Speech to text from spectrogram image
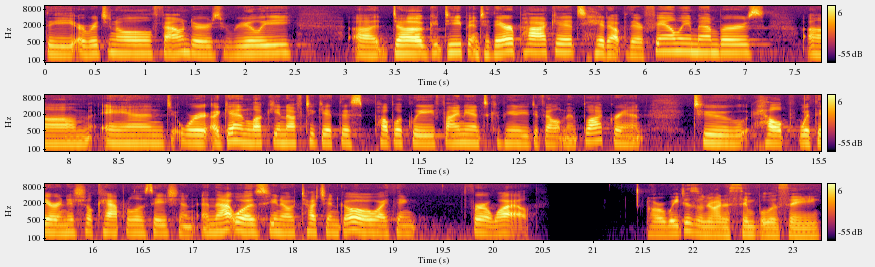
the original founders really uh, dug deep into their pockets, hit up their family members, um, and we're again lucky enough to get this publicly financed community development block grant to help with their initial capitalization. And that was, you know, touch and go, I think, for a while. Our wages are not as simple as saying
